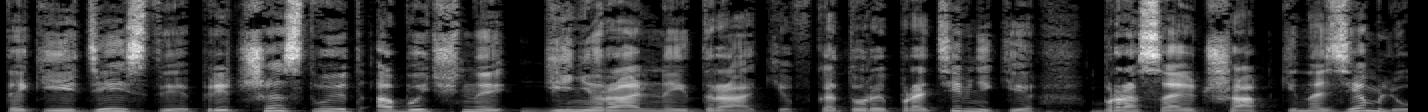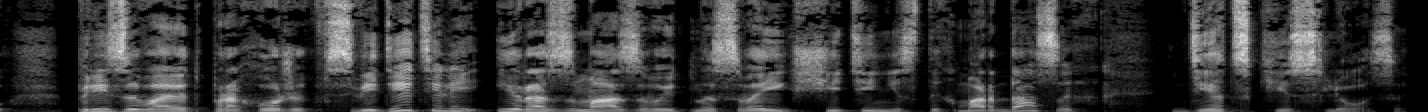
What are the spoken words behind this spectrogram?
Такие действия предшествуют обычной генеральной драке, в которой противники бросают шапки на землю, призывают прохожих в свидетели и размазывают на своих щетинистых мордасах детские слезы.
